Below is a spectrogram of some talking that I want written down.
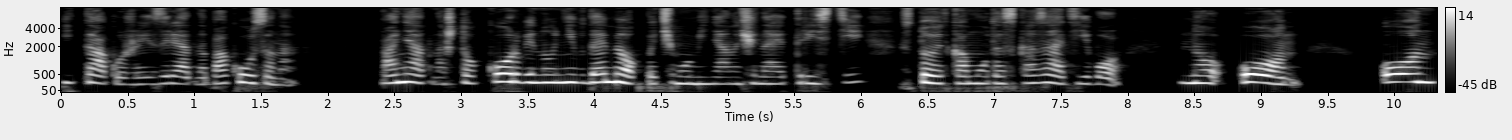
и так уже изрядно покусана. Понятно, что Корвину невдомек, почему меня начинает трясти, стоит кому-то сказать его. Но он... он...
